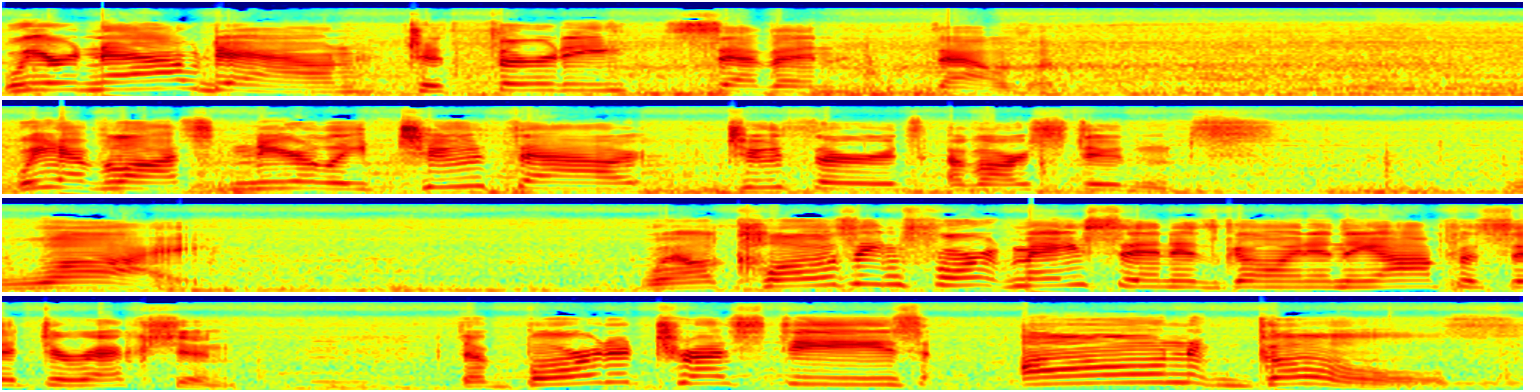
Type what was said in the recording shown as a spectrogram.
We are now down to 37,000. We have lost nearly two-thirds of our students. Why? Well, closing Fort Mason is going in the opposite direction. The Board of Trustees own goals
